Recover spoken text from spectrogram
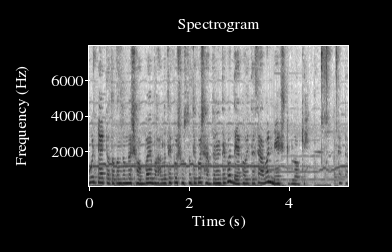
গুড নাইট ততক্ষণ তোমরা সবাই ভালো থেকো, সুস্থ থেকো, সাবধানে থেকো। দেখা হইতেছে আবার নেক্সট ব্লগে টাটা।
